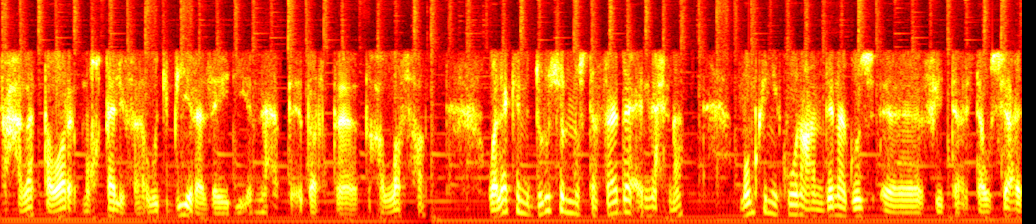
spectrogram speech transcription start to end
في حالات طوارئ مختلفة وكبيرة زي دي إنها تقدر تخلصها. ولكن الدروس المستفادة إن إحنا ممكن يكون عندنا جزء في توسعة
